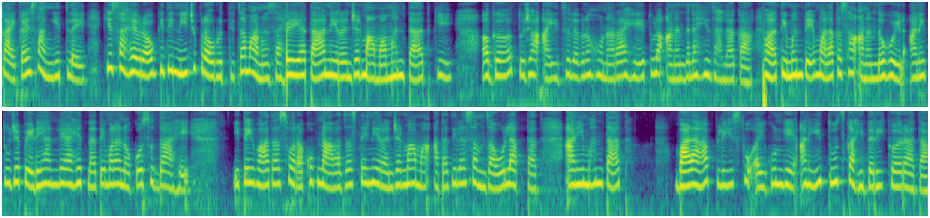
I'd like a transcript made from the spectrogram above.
काय काय सांगितलंय? की साहेबराव किती नीच प्रवृत्तीचा माणूस आहे. वेळी आता निरंजन मामा म्हणतात की अगं तुझ्या आईचं लग्न होणार आहे तुला आनंद नाही झाला का? तेव्हा ती म्हणते मला कसा आनंद होईल? आणि तू जे पेढे आणले आहेत ना ते मला नको सुद्धा आहे. इथे वाद स्वरा खूप नाराज असते. निरंजन मामा आता तिला समजावू लागतात आणि म्हणतात बाळा प्लीज तू ऐकून घे आणि तूच काहीतरी कर आता.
